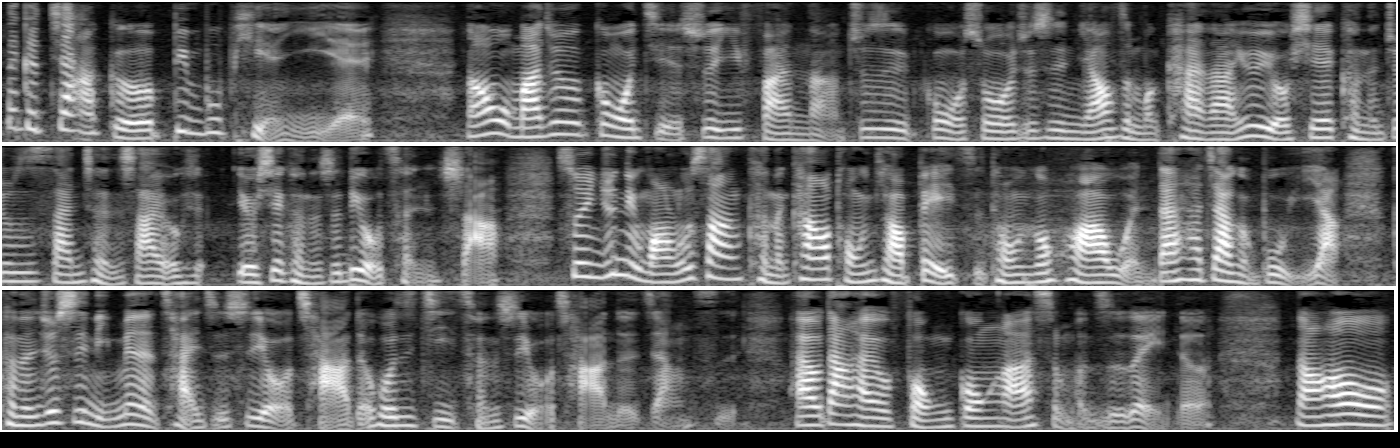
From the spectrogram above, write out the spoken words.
那个价格并不便宜，哎。然后我妈就跟我解释一番呐，就是跟我说，就是你要怎么看啊？因为有些可能就是三层纱，有些有些可能是六层纱，所以就你网络上可能看到同一条被子、同一个花纹，但它价格不一样，可能就是里面的材质是有差的，或是几层是有差的这样子。还有当然还有缝工啊什么之类的。然后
